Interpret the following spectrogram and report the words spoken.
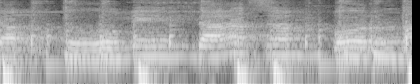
tidak tumindak sempurna.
